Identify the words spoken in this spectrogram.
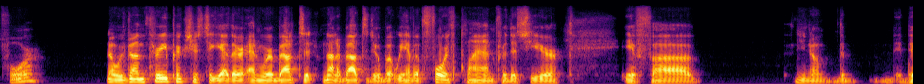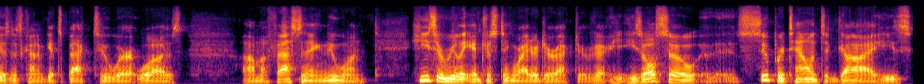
four? No, we've done three pictures together, and we're about to, not about to do, but we have a fourth plan for this year if, uh, you know, the business kind of gets back to where it was. Um, a fascinating new one. He's a really interesting writer director. He's also a super talented guy. He's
